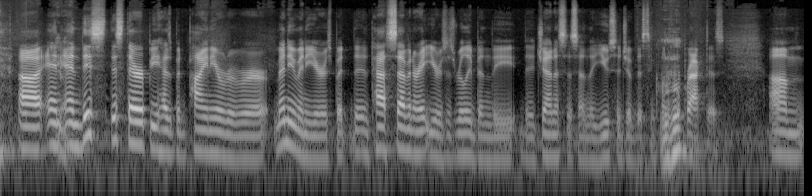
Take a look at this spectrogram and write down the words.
uh, and and this this therapy has been pioneered over many many years, but the past seven or eight years has really been the the genesis and the usage of this in clinical mm-hmm. practice. Um,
